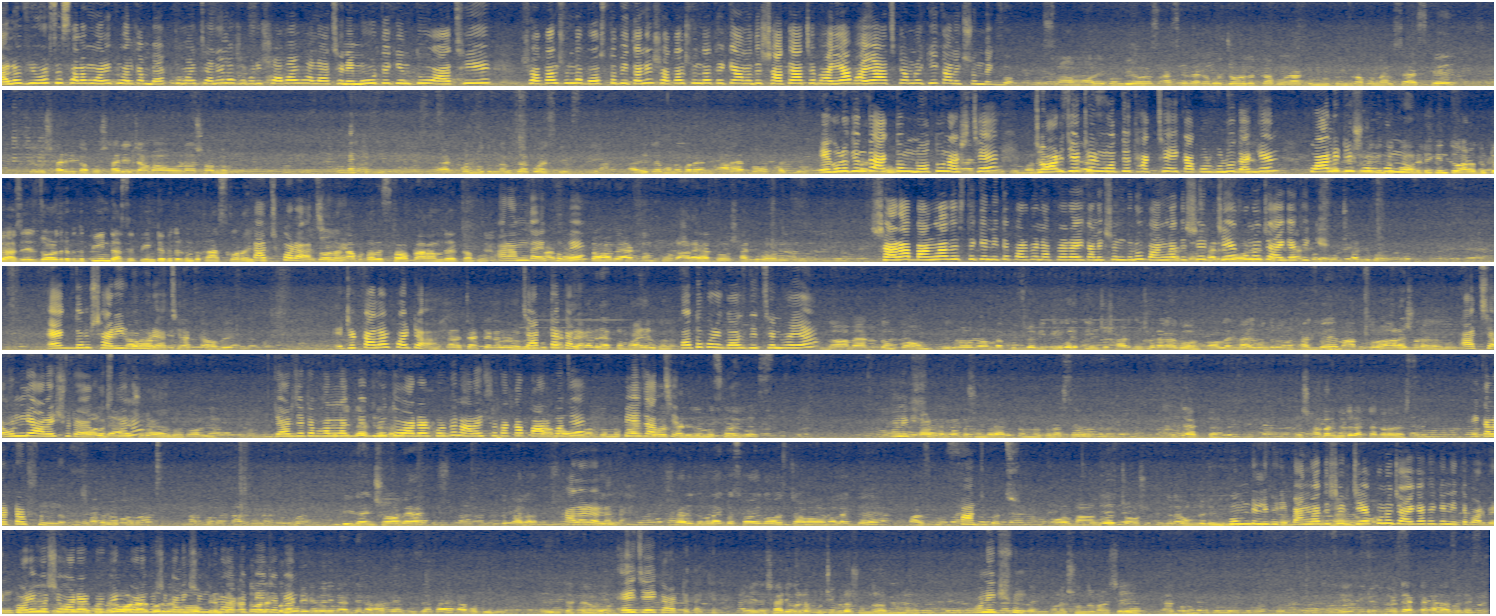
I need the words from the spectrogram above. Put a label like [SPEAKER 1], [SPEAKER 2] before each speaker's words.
[SPEAKER 1] Hello viewers আসসালামু আলাইকুম welcome back to my channel. আশা করি সবাই ভালো আছেন। এই মুহূর্তে কিন্তু আছি সকাল সন্ধ্যা বস্ত্র বিতানে সকাল সন্ধ্যা থেকে আমাদের সাথে আছে ভাইয়া। ভাইয়া আজকে আমরা কি কালেকশন দেখব?
[SPEAKER 2] আসসালামু আলাইকুম ভিউয়ার্স আজকে দেখাবো জর্জেট কাপড়। একদম নতুন কাপড় নামছে আজকে? শাড়ির কাপড় শাড়ি জামা ওড়না সব হবে। একদম নতুন নামছে আপু আজকে। আর এটা মনে করেন আড়াই বহুত থাকবে।
[SPEAKER 1] এগুলো কিন্তু একদম নতুন আসছে। জর্জেটের মধ্যে থাকছে এই কাপড়গুলো দেখেন কোয়ালিটি সম্পূর্ণ।
[SPEAKER 2] কোয়ালিটি কিন্তু আরও দুটো আছে। জর্জেটের কিন্তু প্রিন্ট আছে। প্রিন্টের ভিতর কিন্তু কাজ করা আছে
[SPEAKER 1] কাজ করা আছে,
[SPEAKER 2] জর্জেট
[SPEAKER 1] হ্যাঁ।
[SPEAKER 2] কাপড়টা হবে সফট আরামদায়ক কাপড়।
[SPEAKER 1] আরামদায়ক হবে।
[SPEAKER 2] বহরটা হবে একদম ফুল আড়াই হাত বহর শাড়ির বহরে
[SPEAKER 1] সারা বাংলাদেশ থেকে নিতে পারবেন আপনারা এই কালেকশনগুলো বাংলাদেশের যে কোনো জায়গা থেকে। একদম শাড়ির বহরে আছে।
[SPEAKER 2] একটা হবে।
[SPEAKER 1] এটার কালার কয়টা?
[SPEAKER 2] কালার চারটে কালার হবে
[SPEAKER 1] চারটা
[SPEAKER 2] কালার। একদম ভাইরাল কালার
[SPEAKER 1] কত করে গজ দিচ্ছেন ভাইয়া?
[SPEAKER 2] দাম একদম কম। এগুলো আমরা খুচরো বিক্রি করি তিনশো সাড়ে তিনশো টাকা গজ। অনলাইন ভাই বন্ধুদের জন্য থাকবে মাত্র আড়াইশো টাকা গজ।
[SPEAKER 1] আচ্ছা অনলি আড়াইশো টাকা গজ তাই না?
[SPEAKER 2] আড়াইশো টাকা গজ অনলি
[SPEAKER 1] যার যেটা ভালো লাগবে দ্রুত অর্ডার করবেন আড়াইশো টাকা পার গজে পেয়ে
[SPEAKER 2] শাড়ির জন্য গজ।
[SPEAKER 1] অনেক সুন্দর।
[SPEAKER 2] কত সুন্দর একদম নতুন আসছে এগুলো কালার এটা একটা। এই সাদার ভিতরে একটা কালার আসছে।
[SPEAKER 1] এই কালারটাও সুন্দর।
[SPEAKER 2] সাদার ভিতরে। ডিজাইন সব এক কিন্তু কালার
[SPEAKER 1] কালার আলাদা।
[SPEAKER 2] জন্য লাগবে ছয় গজ জামা ওনা লাগবে পাঁচ গজ।
[SPEAKER 1] পাঁচ গজ।
[SPEAKER 2] আর বাংলাদেশ চৌষট্টি জেলায় হোম ডেলিভারি
[SPEAKER 1] হোম ডেলিভারি বাংলাদেশের যে কোনো জায়গা থেকে নিতে পারবেন। ঘরে বসে অর্ডার করবেন ঘরে
[SPEAKER 2] অর্ডার
[SPEAKER 1] বসে কালেকশনগুলো
[SPEAKER 2] টাকা
[SPEAKER 1] হাতে
[SPEAKER 2] দেওয়া
[SPEAKER 1] পেয়ে যাবেন।
[SPEAKER 2] ডেলিভারি ম্যান থেকে হাতে বুঝে পায় কাপড় নেবে এই যে
[SPEAKER 1] এই কালারটা দেখেন।
[SPEAKER 2] এই যে শাড়িগুলো কুচিগুলো সুন্দর হবে
[SPEAKER 1] অনেক সুন্দর।
[SPEAKER 2] অনেক সুন্দর মানে একদম। এটা একটা কালার আছে দেখেন।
